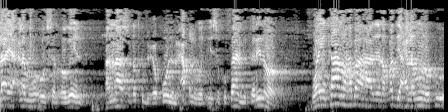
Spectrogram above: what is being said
laa yaclamuhu uusan ogeyn annaasu dadku bicuquulihim caqligood aysan ku fahmi karinoo wain kaanuu haba ahaadeena qad yaclamuuna kuwa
